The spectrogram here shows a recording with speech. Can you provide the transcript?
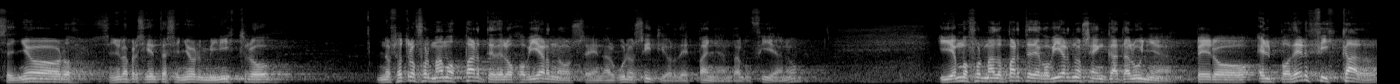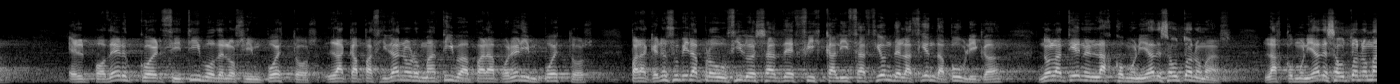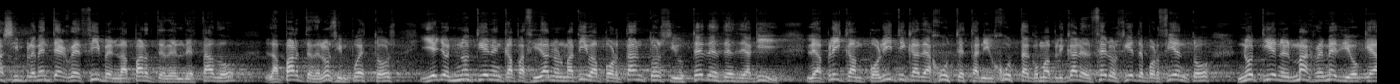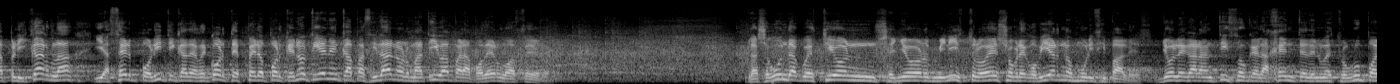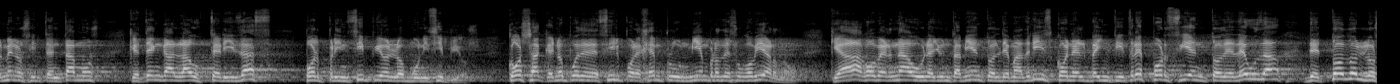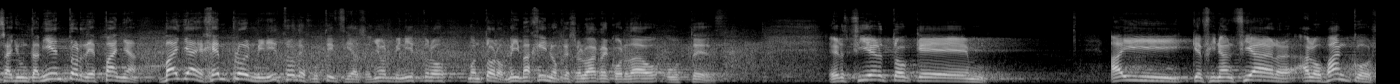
Señor, señora presidenta, señor ministro, nosotros formamos parte de los gobiernos en algunos sitios de España, Andalucía, ¿no? Y hemos formado parte de gobiernos en Cataluña, pero el poder fiscal, el poder coercitivo de los impuestos, la capacidad normativa para poner impuestos, para que no se hubiera producido esa desfiscalización de la hacienda pública, no la tienen las comunidades autónomas. Las comunidades autónomas simplemente reciben la parte del Estado, la parte de los impuestos, y ellos no tienen capacidad normativa. Por tanto, si ustedes desde aquí le aplican política de ajustes tan injusta como aplicar el 0,7%, no tienen más remedio que aplicarla y hacer política de recortes, pero porque no tienen capacidad normativa para poderlo hacer. La segunda cuestión, señor ministro, es sobre gobiernos municipales. Yo le garantizo que la gente de nuestro grupo al menos intentamos que tenga la austeridad por principio en los municipios, cosa que no puede decir, por ejemplo, un miembro de su gobierno, que ha gobernado un ayuntamiento, el de Madrid, con el 23% de deuda de todos los ayuntamientos de España. Vaya ejemplo el ministro de Justicia, señor ministro Montoro. Me imagino que se lo ha recordado usted. Es cierto que hay que financiar a los bancos,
